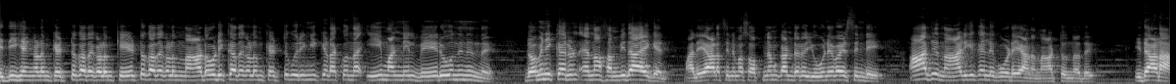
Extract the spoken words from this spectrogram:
ഐതിഹ്യങ്ങളും കെട്ടുകഥകളും കേട്ടുകഥകളും നാടോടിക്കഥകളും കെട്ടുകുരുങ്ങിക്കിടക്കുന്ന ഈ മണ്ണിൽ വേരൂന്നി നിന്ന് ഡൊമിനിക് അരുൺ എന്ന സംവിധായകൻ മലയാള സിനിമ സ്വപ്നം കണ്ടൊരു യൂണിവേഴ്സിന്റെ ആദ്യ നാഴികക്കല്ല് കൂടെയാണ് നാട്ടുന്നത്. ഇതാടാ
